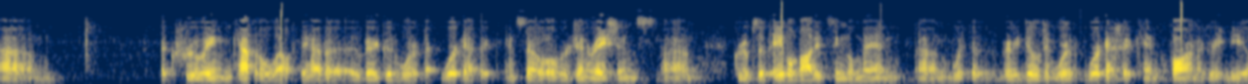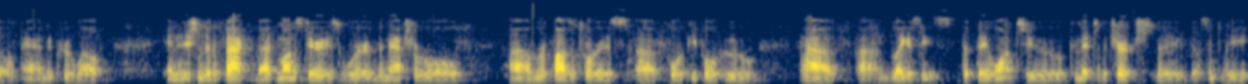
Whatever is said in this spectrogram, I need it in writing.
um, accruing capital wealth. They have a, a very good work, work ethic. And so over generations, um, groups of able-bodied single men um, with a very diligent work, work ethic can farm a great deal and accrue wealth in addition to the fact that monasteries were the natural um, repositories uh, for people who have um, legacies that they want to commit to the church. They, will simply,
